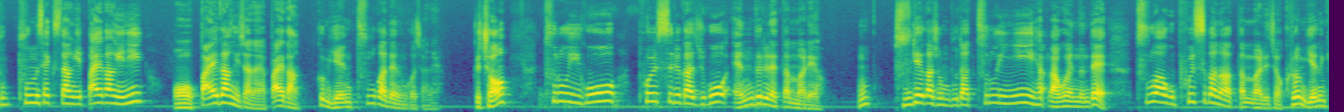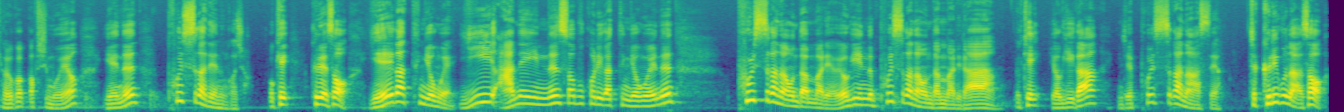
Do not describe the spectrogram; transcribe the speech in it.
부품 색상이 빨강이니? 어 빨강이잖아요. 빨강. 그럼 얘는 true가 되는 거잖아요. 그쵸? true이고 폴스를 가지고 and를 했단 말이에요. 응? 두 개가 전부 다 true이니? 라고 했는데 true하고 false가 나왔단 말이죠. 그럼 얘는 결과값이 뭐예요? 얘는 false가 되는 거죠. 오케이? 그래서 얘 같은 경우에 이 안에 있는 서브쿼리 같은 경우에는 false가 나온단 말이에요. 여기 있는 false가 나온단 말이라. 오케이? 여기가 이제 false가 나왔어요. 자, 그리고 나서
